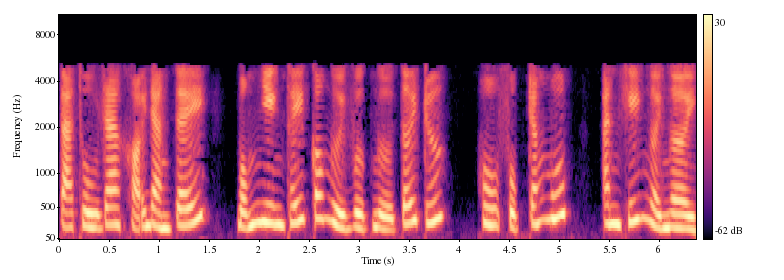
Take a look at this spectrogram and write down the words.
tạ thù ra khỏi đàn tế, bỗng nhiên thấy có người vượt ngựa tới trước, hô phục trắng muốt, anh khí ngời ngời,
